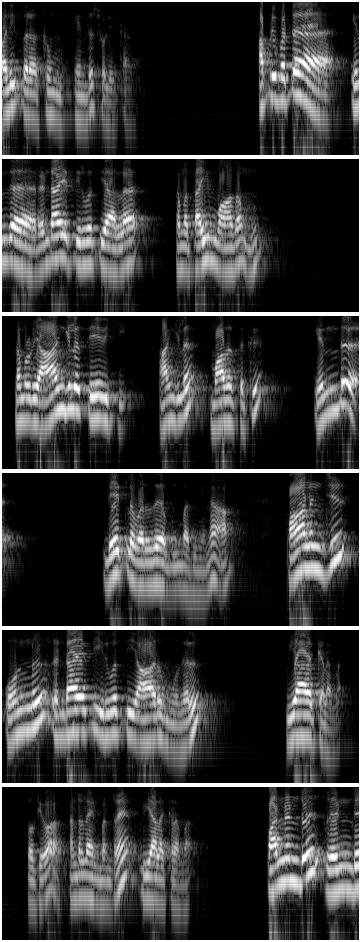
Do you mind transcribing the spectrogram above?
வழி பிறக்கும் என்று சொல்லியிருக்காங்க. அப்படிப்பட்ட இந்த ரெண்டாயிரத்தி இருபத்தி ஆறில் நம்ம தை மாதம் நம்மளுடைய ஆங்கில தேதிக்கு ஆங்கில மாதத்துக்கு எந்த டேட்டில் வருது அப்படின்னு பார்த்தீங்கன்னா பதினஞ்சு ஒன்று ரெண்டாயிரத்தி இருபத்தி ஆறு முதல் வியாழக்கிழமை. ஓகேவா? அண்டர்லைன் பண்ணுறேன் வியாழக்கிழமை. பன்னெண்டு ரெண்டு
